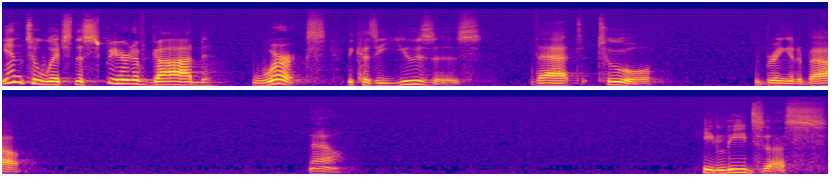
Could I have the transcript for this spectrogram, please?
into which the Spirit of God works because He uses that tool to bring it about. Now, He leads us.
